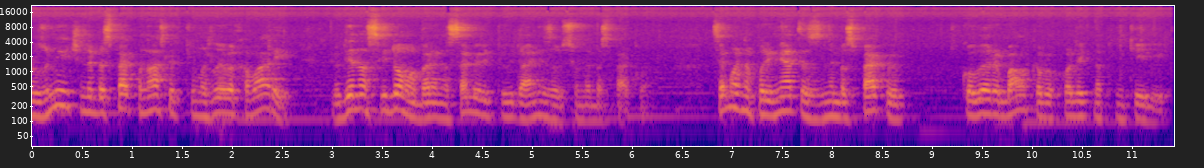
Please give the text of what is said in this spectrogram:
Розуміючи небезпеку наслідків можливих аварій, людина свідомо бере на себе відповідальність за всю небезпеку. Це можна порівняти з небезпекою, коли рибалка виходить на тонкий лід.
